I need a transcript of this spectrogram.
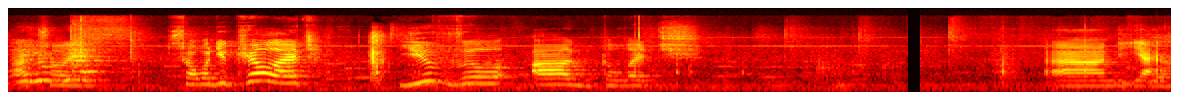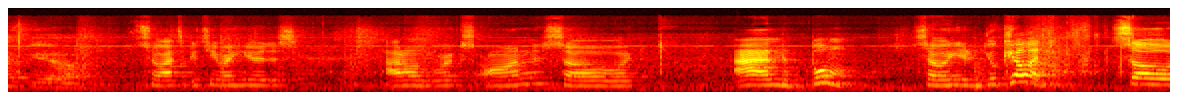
actually so when you kill it you will uh, glitch. And yeah. So as you can see right here, this add-on works on. So, and boom. So you, you kill it. So,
